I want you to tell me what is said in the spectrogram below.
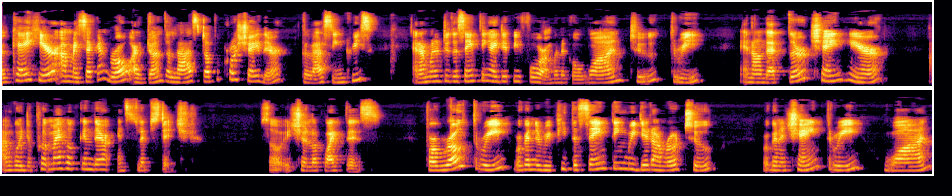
Okay, here on my second row, I've done the last double crochet there, the last increase. And I'm going to do the same thing I did before. I'm going to go one, two, three. And on that third chain here, I'm going to put my hook in there and slip stitch. So it should look like this. For row three, we're going to repeat the same thing we did on row two. We're going to chain three, one,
